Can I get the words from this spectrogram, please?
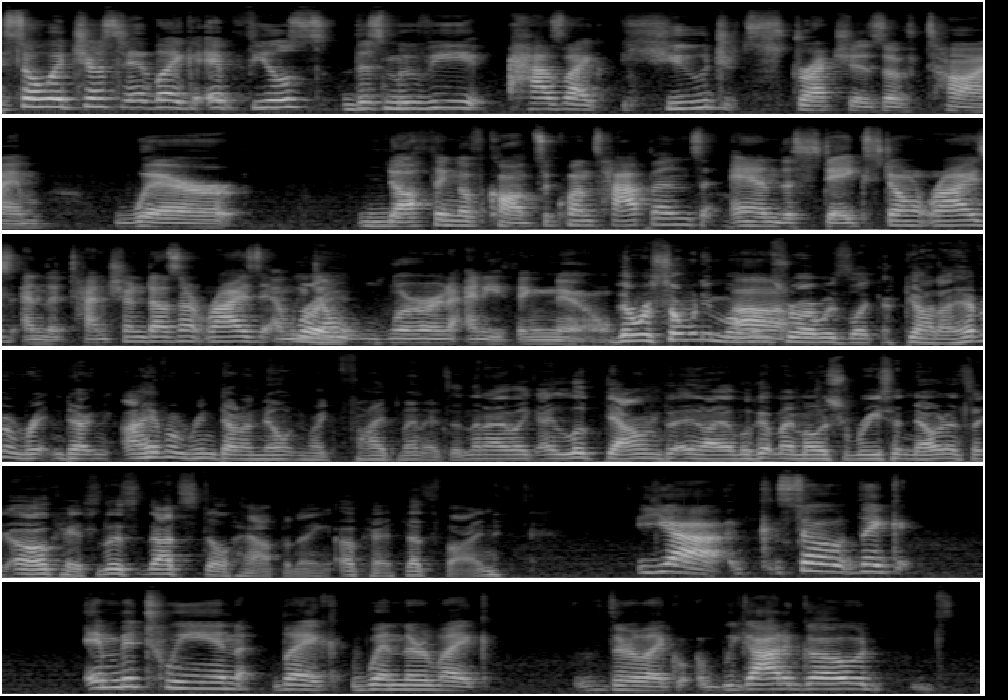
so it just it like it feels this movie has like huge stretches of time where nothing of consequence happens and the stakes don't rise and the tension doesn't rise and we Right. don't learn anything new. There were so many moments Uh, where I was like, God, I haven't written down, I haven't written down a note in like five minutes, and then I like, I look down and I look at my most recent note, and it's like, oh, okay, so this that's still happening. Okay, that's fine. Yeah, so like in between like when they're like they're like we got to go to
